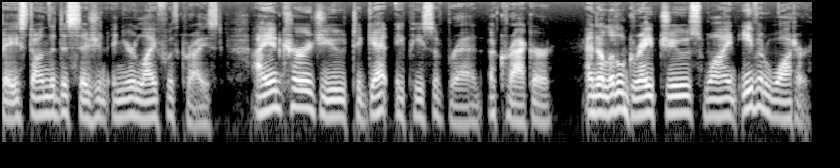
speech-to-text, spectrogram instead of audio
based on the decision in your life with Christ, I encourage you to get a piece of bread, a cracker, and a little grape juice, wine, even water.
